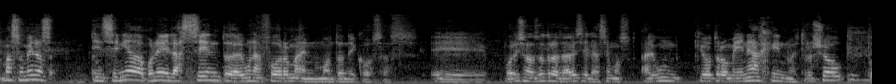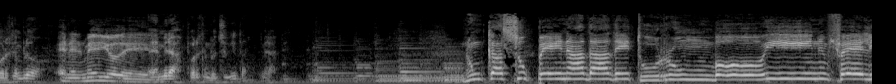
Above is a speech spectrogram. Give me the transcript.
más o menos enseñado a poner el acento de alguna forma en un montón de cosas. Eh, por eso nosotros a veces le hacemos algún que otro homenaje en nuestro show, Por ejemplo, en el medio de... eh, mirá, por ejemplo, chiquita, mirá. Nunca supe nada de tu rumbo infeliz.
